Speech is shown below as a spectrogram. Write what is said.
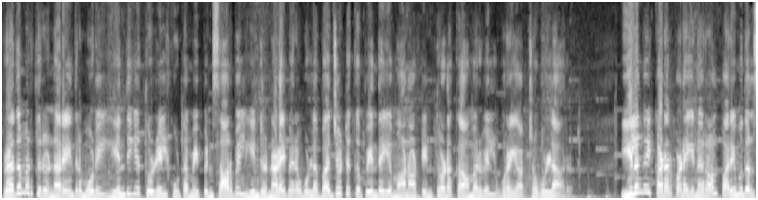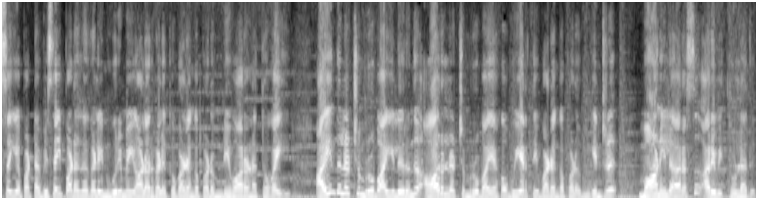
பிரதமர் திரு நரேந்திர மோடி இந்திய தொழில் கூட்டமைப்பின் சார்பில் இன்று நடைபெறவுள்ள பட்ஜெட்டுக்கு பிந்தைய மாநாட்டின் தொடக்க அமர்வில் உரையாற்றவுள்ளாா் இலங்கை கடற்படையினரால் பறிமுதல் செய்யப்பட்ட விசைப்படகுகளின் உரிமையாளர்களுக்கு வழங்கப்படும் நிவாரணத் தொகை ஐந்து லட்சம் ரூபாயிலிருந்து ஆறு லட்சம் ரூபாயாக உயர்த்தி வழங்கப்படும் என்று மாநில அரசு அறிவித்துள்ளது.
